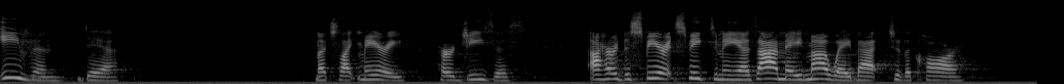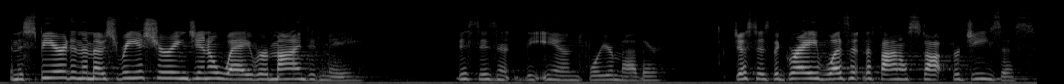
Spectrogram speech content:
even death. Much like Mary heard Jesus, I heard the Spirit speak to me as I made my way back to the car. And the Spirit, in the most reassuring, gentle way, reminded me this isn't the end for your mother. Just as the grave wasn't the final stop for Jesus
